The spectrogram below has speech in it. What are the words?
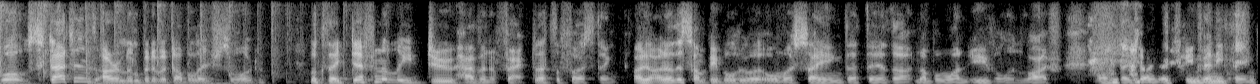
Well, statins are a little bit of a double edged sword. Look, they definitely do have an effect. That's the first thing. I, I, know there's some people who are almost saying that they're the number one evil in life and they don't achieve anything.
